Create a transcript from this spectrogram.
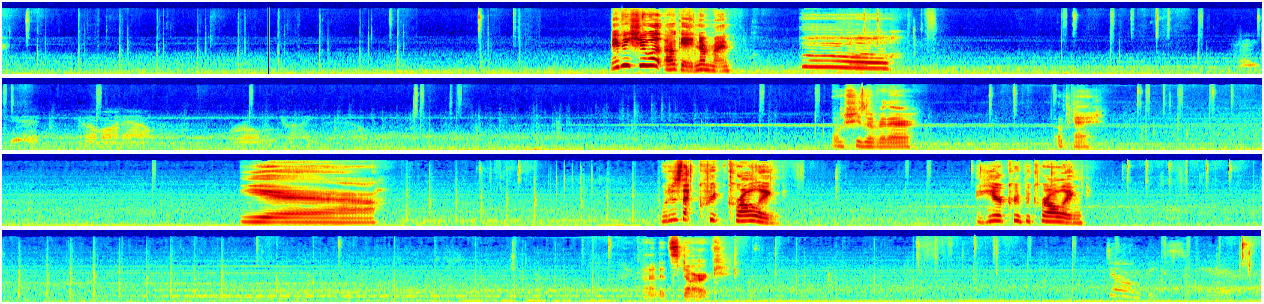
Maybe she was. Okay, never mind. Oh. Hey kid, come on out. We're only trying to help. Oh, she's over there. Okay. Yeah. What is that creep crawling? I hear creepy crawling. God, it's dark. Don't be scared.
